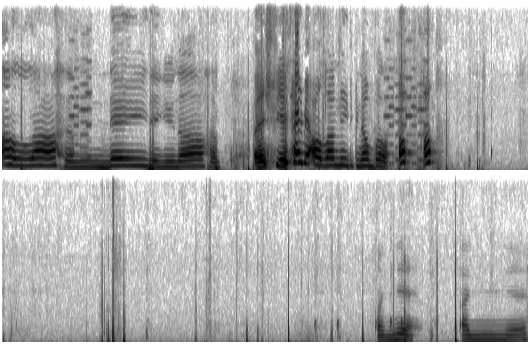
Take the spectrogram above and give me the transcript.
Allah'ım neydi günahım? Eş yeter be Allah'ım neydi günahım falan. Ah ah. Anne. Anne.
